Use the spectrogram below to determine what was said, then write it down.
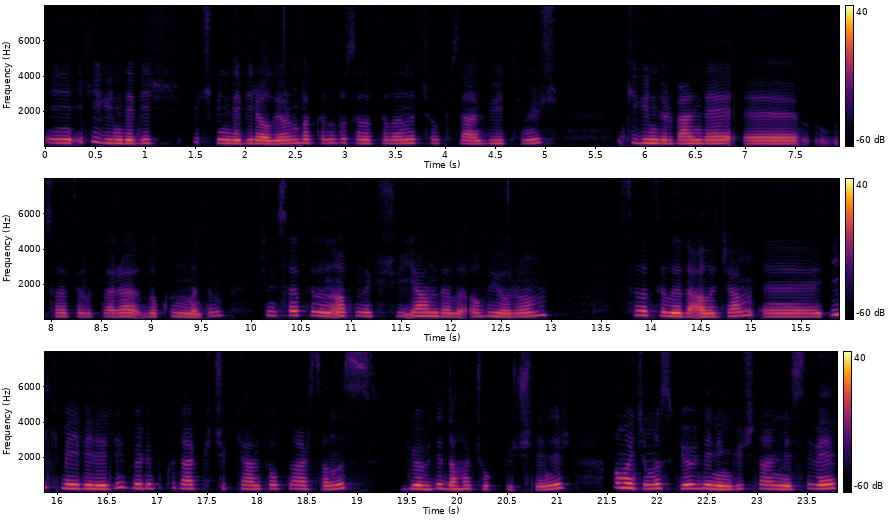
E, iki günde bir, üç günde bir alıyorum. Bakın bu salatalığını çok güzel büyütmüş. İki gündür ben de e, salatalıklara dokunmadım. Şimdi salatalığın altındaki şu yan dalı alıyorum. Salatalığı da alacağım. E, ilk meyveleri böyle bu kadar küçükken toplarsanız gövde daha çok güçlenir. Amacımız gövdenin güçlenmesi ve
